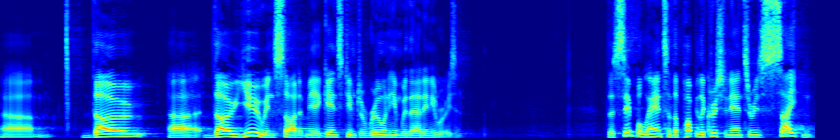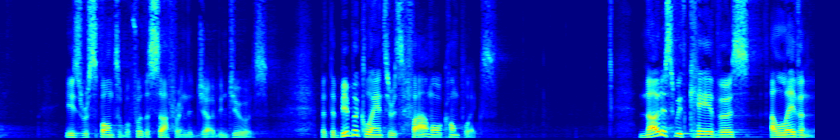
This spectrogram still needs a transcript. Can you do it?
Um, though uh, though you incited me against him to ruin him without any reason. The simple answer, the popular Christian answer, is Satan is responsible for the suffering that Job endures. But the biblical answer is far more complex. Notice with care verse 11.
